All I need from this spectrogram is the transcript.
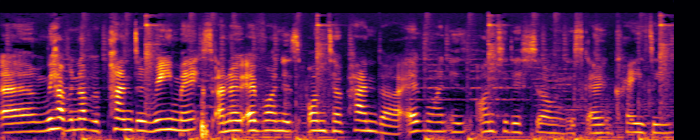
Um, we have another Panda remix. I know everyone is onto Panda. Everyone is onto this song. It's going crazy.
